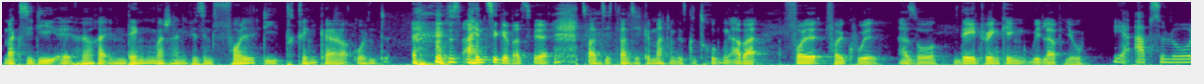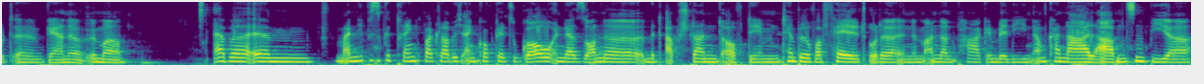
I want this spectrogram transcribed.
Maxi, die äh, HörerInnen denken wahrscheinlich, wir sind voll die Trinker und das Einzige, was wir 2020 gemacht haben, ist getrunken, aber voll, voll cool. Also, Day Drinking, we love you. Ja, absolut, äh, gerne, immer. Aber ähm, mein Lieblingsgetränk war, glaube ich, ein Cocktail to go in der Sonne mit Abstand auf dem Tempelhofer Feld oder in einem anderen Park in Berlin, am Kanal abends ein Bier.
